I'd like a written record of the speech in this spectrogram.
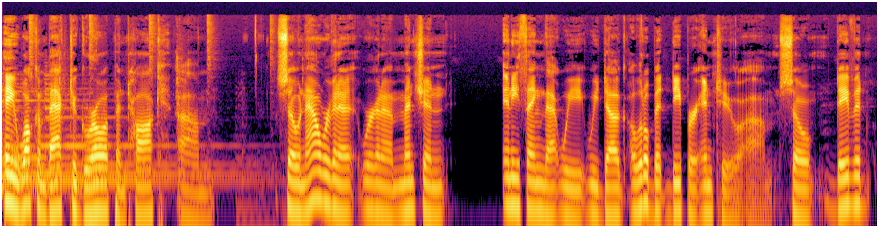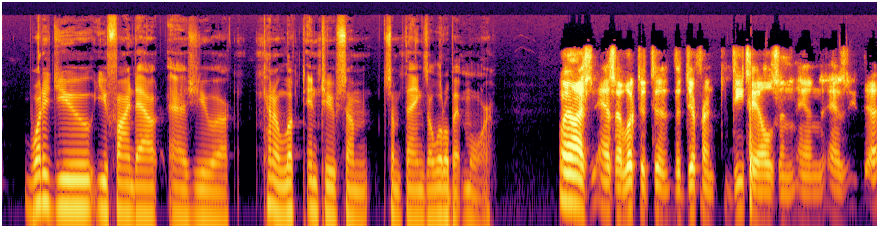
Hey, welcome back to Grow Up and Talk. Um, so now we're gonna we're gonna mention anything that we we dug a little bit deeper into. Um, so, David, what did you you find out as you uh, kind of looked into some some things a little bit more? Well, as, as I looked at the, the different details and, and as uh,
